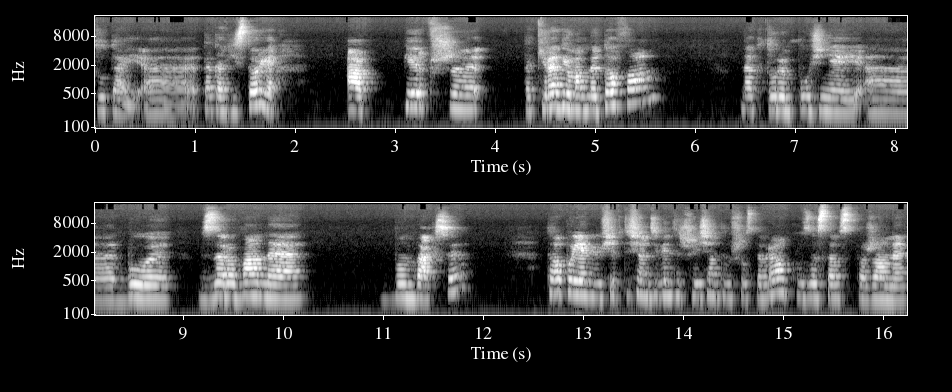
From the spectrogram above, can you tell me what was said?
tutaj e, taka historia. A pierwszy taki radiomagnetofon, na którym później e, były wzorowane bombaksy, to pojawił się w 1966 roku. Został stworzony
